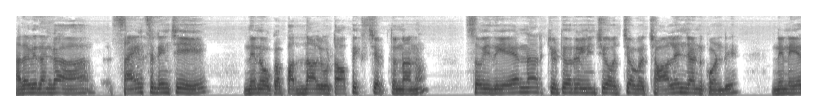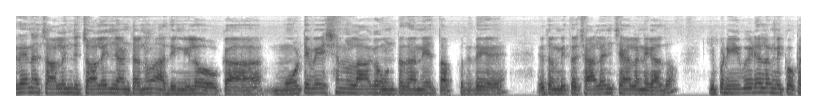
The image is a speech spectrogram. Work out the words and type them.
అదేవిధంగా సైన్స్ నుంచి నేను ఒక పద్నాలుగు టాపిక్స్ చెప్తున్నాను. సో ఇది ఏఎన్ఆర్ ట్యూటోరియల్ నుంచి వచ్చే ఒక ఛాలెంజ్ అనుకోండి. నేను ఏదైనా ఛాలెంజ్ ఛాలెంజ్ అంటాను. అది మీలో ఒక మోటివేషన్ లాగా ఉంటుందనే తప్పితే ఏదో మీతో ఛాలెంజ్ చేయాలని కాదు. ఇప్పుడు ఈ వీడియోలో మీకు ఒక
